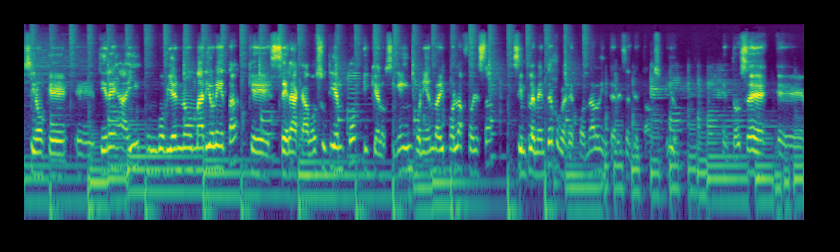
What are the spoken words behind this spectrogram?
sino que eh, tienes ahí un gobierno marioneta que se le acabó su tiempo y que lo siguen imponiendo ahí por la fuerza simplemente porque responde a los intereses de Estados Unidos. Entonces, eh,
